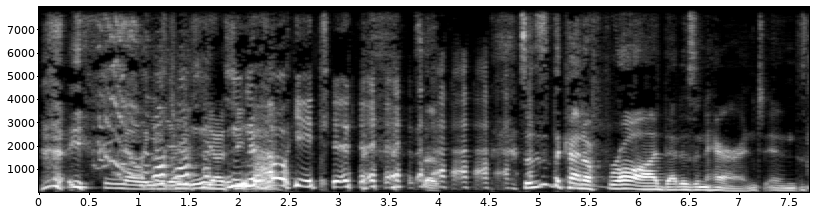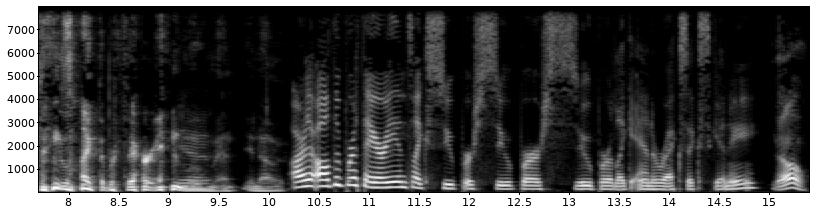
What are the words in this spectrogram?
No, he didn't. Yes, he did. No, he didn't. So this is the kind of fraud that is inherent in things like the Breatharian movement. You know, Are all the Breatharians like super, super, super like anorexic skinny? no.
